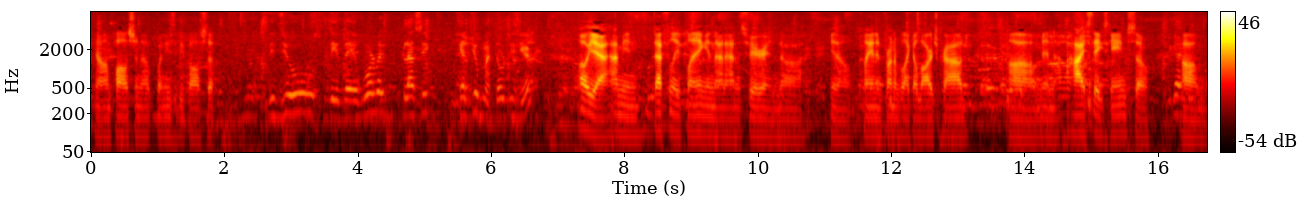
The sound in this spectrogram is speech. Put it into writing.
you know I'm polishing up what needs to be polished up. Did you did the World Classic help you mature this year? Oh yeah, I mean definitely playing in that atmosphere and uh, you know playing in front of like a large crowd um, in high stakes games. So um,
